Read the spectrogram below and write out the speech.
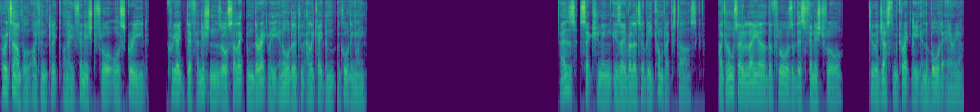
For example, I can click on a finished floor or screed, create definitions or select them directly in order to allocate them accordingly. As sectioning is a relatively complex task, I can also layer the floors of this finished floor to adjust them correctly in the border area.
